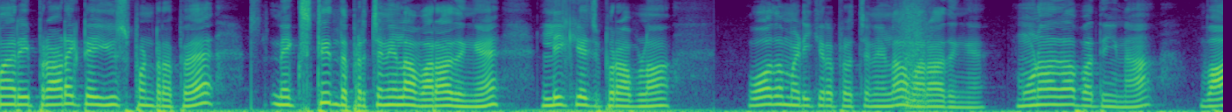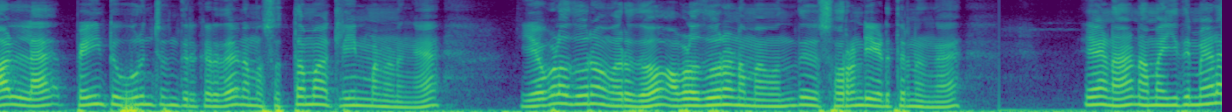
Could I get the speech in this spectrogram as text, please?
மாதிரி ப்ராடக்டை யூஸ் பண்ணுறப்ப நெக்ஸ்ட்டு இந்த பிரச்சனையெல்லாம் வராதுங்க. லீக்கேஜ் ப்ராப்ளம் ஓதம் அடிக்கிற பிரச்சனையெல்லாம் வராதுங்க. மூணாவதாக பார்த்தீங்கன்னா வாலில் பெயிண்ட்டு உறிஞ்சு வந்துருக்கிறத நம்ம சுத்தமாக க்ளீன் பண்ணணுங்க. எவ்வளோ தூரம் வருதோ அவ்வளோ தூரம் நம்ம வந்து சுரண்டி எடுத்துடணுங்க. ஏன்னா நம்ம இது மேலே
